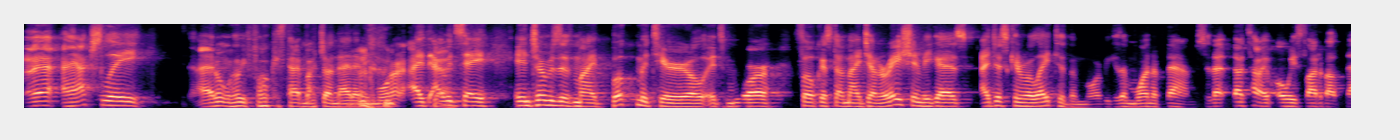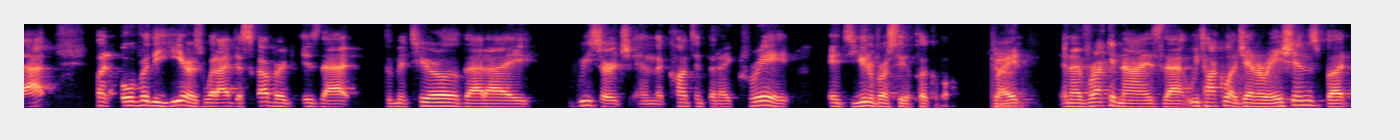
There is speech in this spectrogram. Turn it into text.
I, I actually I don't really focus that much on that anymore. I, yeah. I, would say, in terms of my book material, it's more focused on my generation because I just can relate to them more because I'm one of them. So that that's how I've always thought about that. But over the years, what I've discovered is that the material that I research and the content that I create, it's universally applicable, okay. right? And I've recognized that we talk about generations, but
